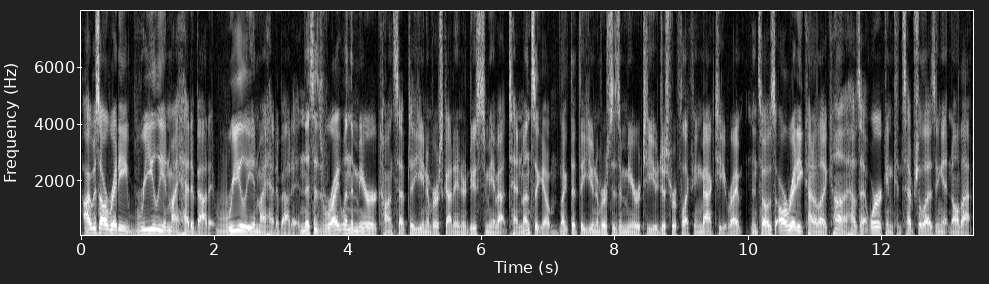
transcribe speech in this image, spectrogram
I was already really in my head about it, really in my head about it, and this is right when the mirror concept of the universe got introduced to me about ten months ago. Like that, the universe is a mirror to you, just reflecting back to you, right? And so I was already kind of like, huh, how's that work, and conceptualizing it and all that.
